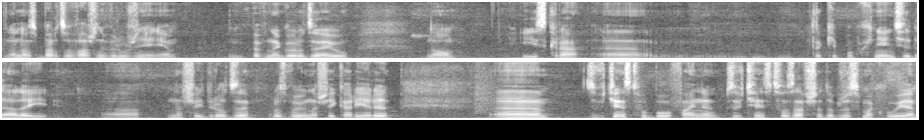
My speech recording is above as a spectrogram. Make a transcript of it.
dla nas bardzo ważne wyróżnienie. Pewnego rodzaju no, iskra, e, takie popchnięcie dalej e, w naszej drodze, rozwoju naszej kariery. E, zwycięstwo było fajne, zwycięstwo zawsze dobrze smakuje,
